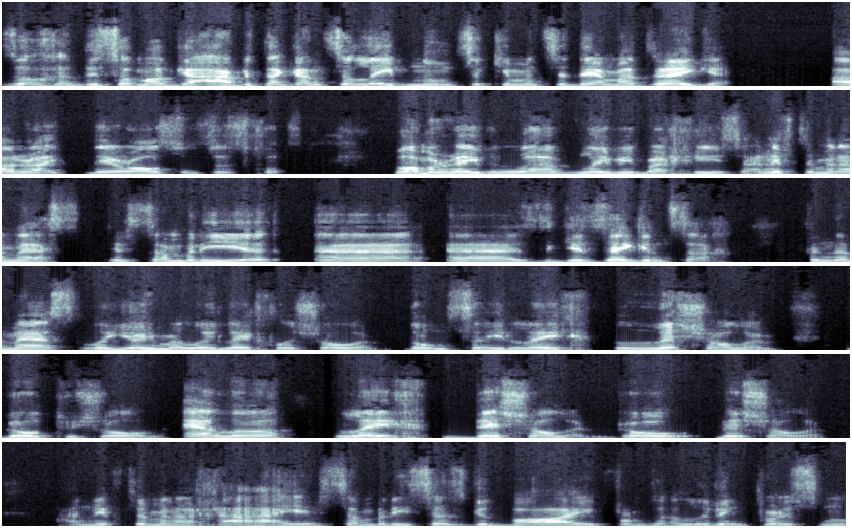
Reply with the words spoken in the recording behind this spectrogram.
Zocha, das hat man gearbeitet, ein ganzes Leben nun zu kommen zu der Madrege. All right, there are also Zchus. Levi Bachis, and if they're in a mess, if somebody uh, uh, is gesegnet sich from the mess, don't say lech lisholem, go to sholem. Ella lech bisholem, go bisholem. And if somebody says goodbye from a living person,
